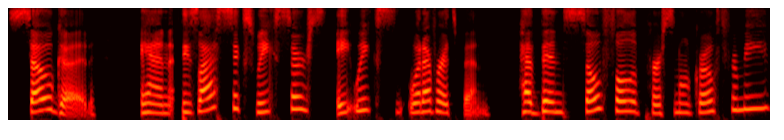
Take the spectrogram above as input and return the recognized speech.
so good. And these last six weeks or eight weeks, whatever it's been, have been so full of personal growth for me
